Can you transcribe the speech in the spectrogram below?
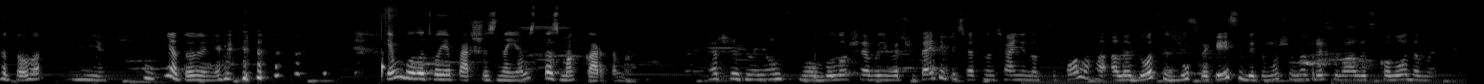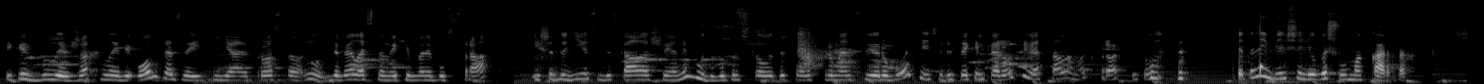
Готова? Ні. Я теж ні. Ким було твоє перше знайомство з мак-картами? Перше знайомство було ще в університеті під час навчання на психолога, але досвід був такий собі, тому що ми працювали з колодами, в яких були жахливі образи, які я просто ну дивилась на них, і в мене був страх. І ще тоді я собі сказала, що я не буду використовувати цей інструмент в своїй роботі. І через декілька років я стала мак-практиком. Що ти найбільше любиш у мак-картах?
